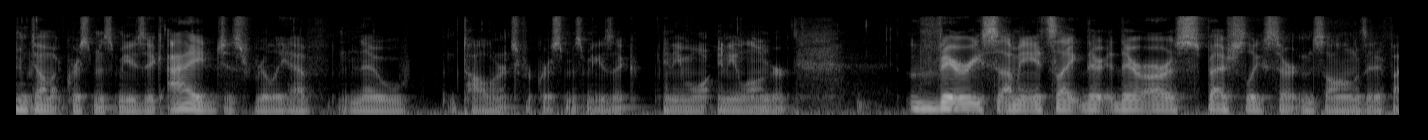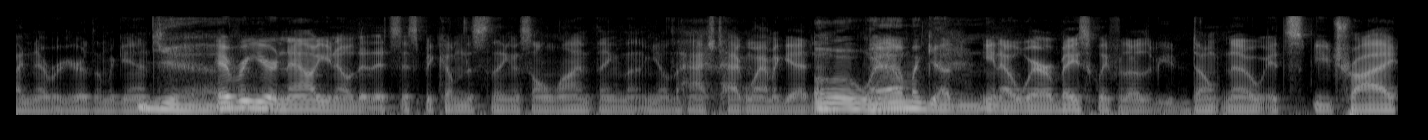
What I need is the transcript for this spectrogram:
I'm talking about Christmas music. I just really have no tolerance for Christmas music anymore any longer. Very, i mean, it's like there there are especially certain songs that if I never hear them again, Yeah. every year now, you know that it's it's become this thing, this online thing that you know the hashtag Whamageddon. Oh, you know? Whamageddon. you know, where basically, for those of you who don't know, it's you try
